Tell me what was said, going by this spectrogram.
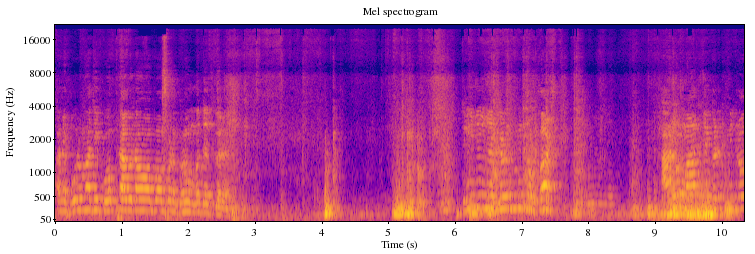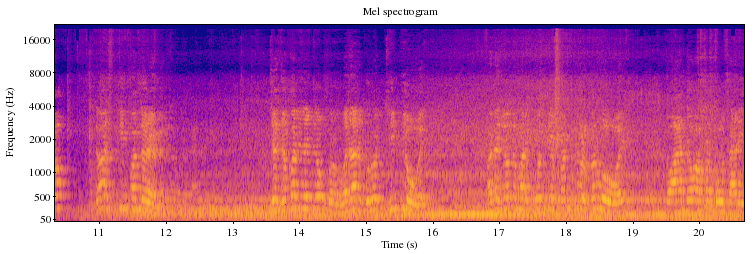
અને ફૂલમાંથી કોફતા બનાવવામાં પણ ઘણું મદદ કરે. ત્રીજું છે ખેડૂત મિત્રો ફર્સ્ટ. આનું માપ છે ખેડૂત મિત્રો દસથી પંદર એમએલ જે જબરજસ્ત જો વધારે ગ્રોથ થઈ ગયો હોય અને જો તમારે ગ્રોથને કંટ્રોલ કરવો હોય, તો આ દવા પણ બહુ સારી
